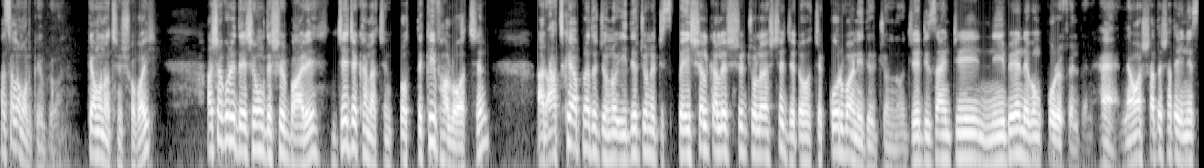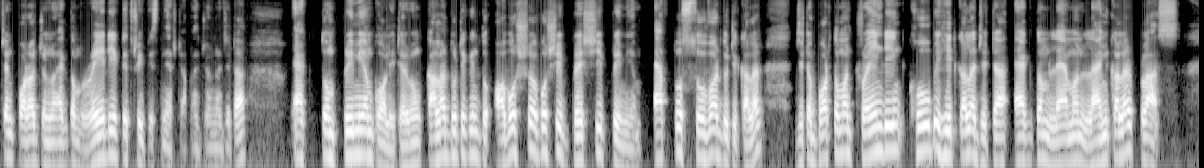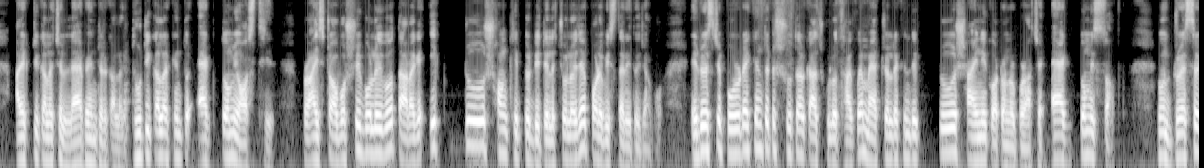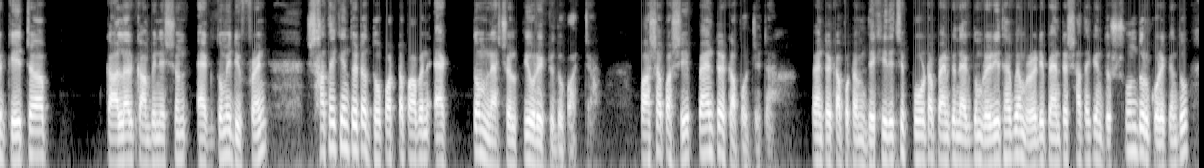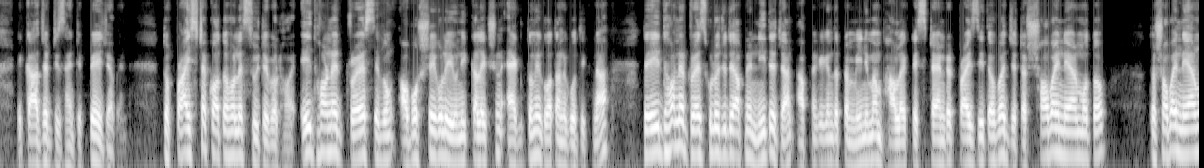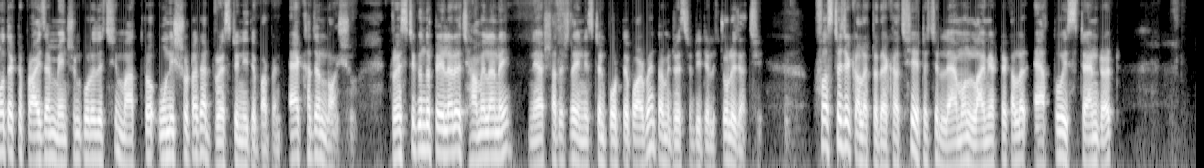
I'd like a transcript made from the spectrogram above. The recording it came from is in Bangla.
আসসালামু আলাইকুম এভরিওয়ান কেমন আছেন সবাই? আশা করি দেশ এবং দেশের বাইরে যে যেখানে আছেন প্রত্যেকেই ভালো আছেন। আর আজকে আপনাদের জন্য, ঈদের জন্য একটি স্পেশাল কালেকশন চলে আসছে, যেটা হচ্ছে কোরবান ঈদের জন্য। যে ডিজাইনটি নিবেন এবং পরে ফেলবেন। হ্যাঁ নেওয়ার সাথে সাথে ইনস্ট্যান্ট পরার জন্য একদম রেডি একটি থ্রি পিস নিয়ে আসছে আপনার জন্য, যেটা একদম প্রিমিয়াম কোয়ালিটির এবং কালার দুটি কিন্তু অবশ্যই অবশ্যই বেশি প্রিমিয়াম এত সোভার দুটি কালার যেটা বর্তমান ট্রেন্ডিং খুবই হিট কালার যেটা একদম লেমন লাইম কালার প্লাস আরেকটি কালার হচ্ছে ল্যাভেন্ডার কালার দুটি কালার কিন্তু একদমই অস্থির। প্রাইসটা অবশ্যই বলে দেবো, তার আগে একটু সংক্ষিপ্ত ডিটেলে চলে যায় পরে বিস্তারিত যাব। এই ড্রেসটি পুরোটাই কিন্তু একটু সুতার কাজগুলো থাকবে ম্যাটেরিয়ালটা কিন্তু একটু শাইনি কটনের উপর আছে, একদমই সফট এবং ড্রেসের গেট আপ কালার কম্বিনেশন একদমই ডিফারেন্ট সাথে কিন্তু এটা দোপাট্টা পাবেন একদম ন্যাচারাল পিওর একটি দোপাট্টা। পাশাপাশি প্যান্টের কাপড় যেটা প্যান্টের কাপড়টা আমি দেখিয়ে দিচ্ছি। পুরোটা প্যান্ট কিন্তু একদম রেডি থাকবে রেডি প্যান্টের সাথে কিন্তু সুন্দর করে কিন্তু এই কাজের ডিজাইনটি পেয়ে যাবেন। তো প্রাইসটা কত হলে সুইটেবল হয়? এই ধরনের ড্রেস এবং অবশ্যই এগুলো ইউনিক কালেকশন একদমই গতানুগতিক না। তো এই ধরনের ড্রেসগুলো যদি আপনি নিতে চান, আপনাকে কিন্তু একটা মিনিমাম ভালো একটা স্ট্যান্ডার্ড প্রাইস দিতে হবে, যেটা সবাই নেয়ার মতো। তো সবাই নেয়ার মতো একটা প্রাইস আমি মেনশন করে দিচ্ছি, মাত্র উনিশশো টাকা ড্রেসটি নিতে পারবেন, এক হাজার নয়শো। ড্রেসটি কিন্তু টেলারের ঝামেলা নেই, নেয়ার সাথে সাথে ইনস্ট্যান্ট পড়তে পারবেন। তো আমি ড্রেসটা ডিটেলে চলে যাচ্ছি। ফার্স্টে যে কালারটা দেখাচ্ছি, এটা হচ্ছে লেমন লাইম একটা কালার এত স্ট্যান্ডার্ড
